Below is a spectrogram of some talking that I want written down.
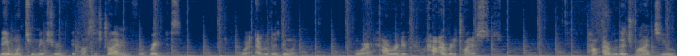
They want to make sure that they're constantly striving for greatness, whatever they're doing, or however they're, however they're trying to however they're trying to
